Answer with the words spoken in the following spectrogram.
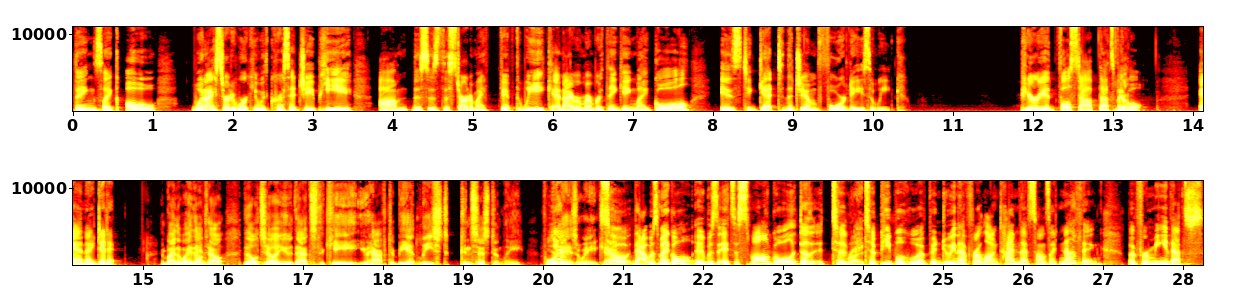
things. Like oh, when I started working with Chris at JP, um, this is the start of my fifth week, and I remember thinking my goal is to get to the gym four days a week. Period. Full stop. That's my Yep. goal, and I did it. And by the way, they'll tell they'll tell you that's the key. You have to be at least consistently four Yeah. days a week. Yeah. So that was my goal. It was it's a small goal. It does to Right. to people who have been doing that for a long time that sounds like nothing. But for me that's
